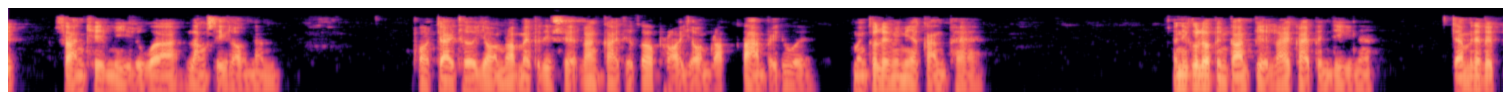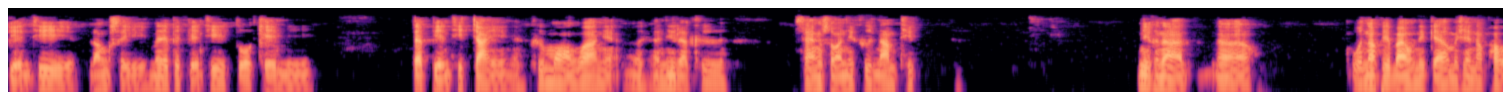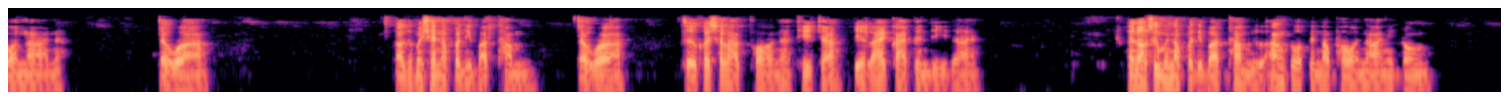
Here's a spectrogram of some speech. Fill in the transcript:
สารเคมีหรือว่ารังสีเหล่านั้น พอใจเธอยอมรับไม่ปฏิเสธ ร่างกายเธอก็พลอยยอมรับตามไปด้วย มันก็เลยไม่มีอาการแพ้ อันนี้ก็เรียกเป็นการเปลี่ยนร้ายกลายเป็นดีนะแต่ไม่ได้ไปเปลี่ยนที่รังสีไม่ได้ไปเปลี่ยนที่ตัวเคมี แต่เปลี่ยนที่ใจนะคือมองว่าเนี่ยอันนี้แหละคือแสงสว่างนี่คือน้ำทิพย์นี่ขนาดหัวหน้าพยาบาลคนนี้แกไม่ใช่นักภาวนานะแต่ว่าหรือไม่ใช่นักปฏิบัติธรรม แต่ว่าเธอก็ฉลาดพอนะที่จะเปลี่ยนร้ายกลายเป็นดีได้ให้เราซึ่งเป็นนักปฏิบัติธรรมหรืออ้างตัวเป็นนักภาวนานี่ต้อง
